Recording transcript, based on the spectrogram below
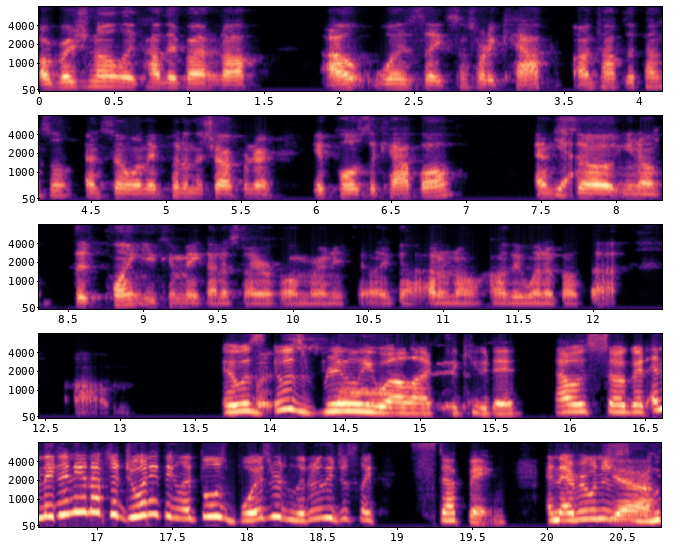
original, like how they brought it up out, was like some sort of cap on top of the pencil, and so when they put in the sharpener, it pulls the cap off. And Yeah. so, you know, the point you can make out of styrofoam or anything like that. I don't know how they went about that. Um, It was it was really so well executed. That was so good. And they didn't even have to do anything. Like those boys were literally just like stepping and everyone just Yeah. losing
